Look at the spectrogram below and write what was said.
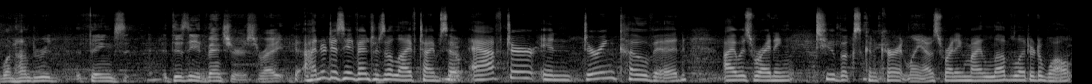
100 things, Disney Adventures, right? 100 Disney Adventures of a Lifetime. So Yep. after in during COVID, I was writing two books concurrently. I was writing my love letter to Walt,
